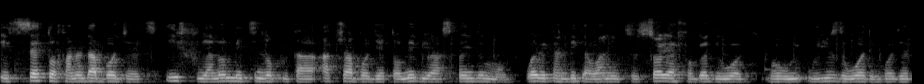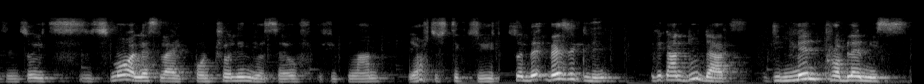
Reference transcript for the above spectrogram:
a set of another budget if we are not meeting up with our actual budget or maybe we are spending more where we can dig our one into. Sorry i forgot the word but we, we use the word in budgeting. So it's, it's more or less like controlling yourself if you plan. You have to stick to it. So ba- basically if you can do that the main problem is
